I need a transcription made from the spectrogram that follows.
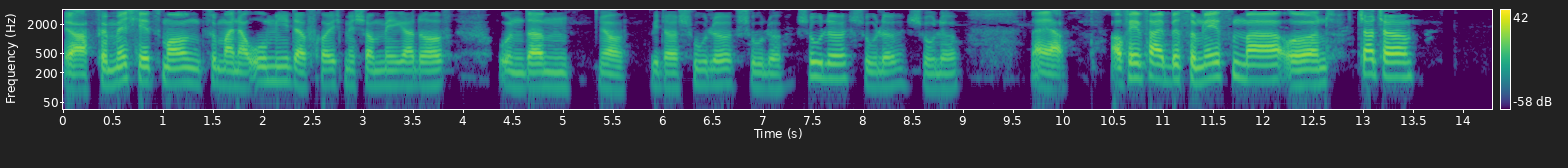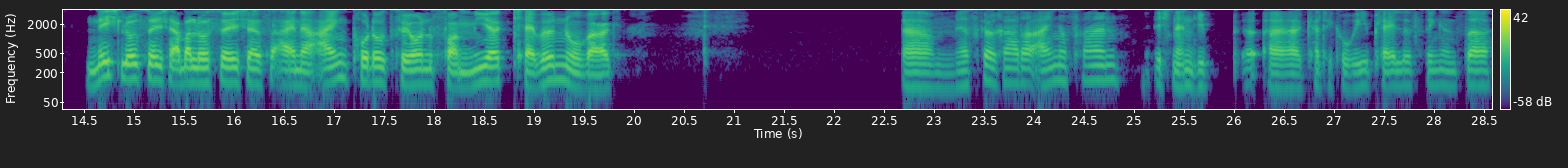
Ja, für mich geht's morgen zu meiner Omi, da freue ich mich schon mega drauf. Und dann, ja, wieder Schule, Schule, Schule, Schule, Schule. Naja, auf jeden Fall bis zum nächsten Mal und ciao, ciao. Nicht lustig, aber lustig ist eine Eigenproduktion von mir, Kevin Nowak. Ähm, mir ist gerade eingefallen, ich nenne die äh, Kategorie Playlist-Dingens da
